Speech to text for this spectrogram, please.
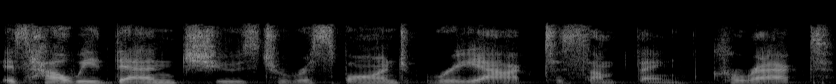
is how we then choose to respond, react to something. Correct?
